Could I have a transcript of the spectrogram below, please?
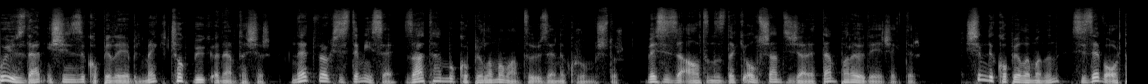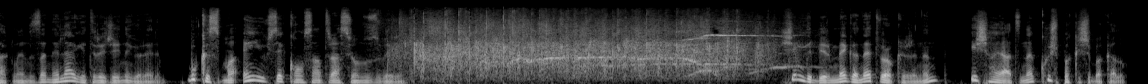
Bu yüzden işinizi kopyalayabilmek çok büyük önem taşır. Network sistemi ise zaten bu kopyalama mantığı üzerine kurulmuştur ve size altınızdaki oluşan ticaretten para ödeyecektir. Şimdi kopyalamanın size ve ortaklarınıza neler getireceğini görelim. Bu kısma en yüksek konsantrasyonunuzu verin. Şimdi bir mega networker'ının iş hayatına kuş bakışı bakalım.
